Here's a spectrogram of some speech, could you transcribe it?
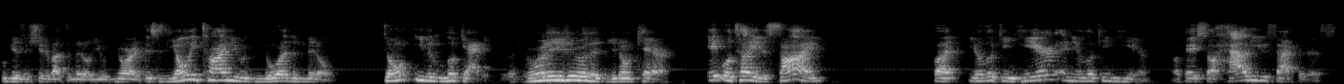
Who gives a shit about the middle? You ignore it. This is the only time you ignore the middle. Don't even look at it. Like, what do you do with it? You don't care. It will tell you the sign, but you're looking here and you're looking here. Okay, so how do you factor this?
